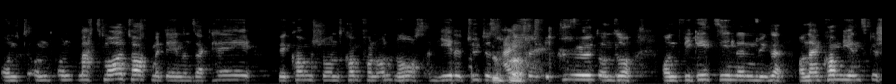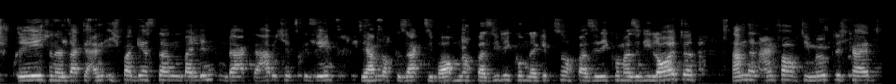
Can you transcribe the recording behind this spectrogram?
und, und, und macht Smalltalk mit denen und sagt, hey, wir kommen schon, es kommt von unten hoch, jede Tüte ist einzeln gekühlt und so. Und wie geht's Ihnen denn? Und dann kommen die ins Gespräch und dann sagt er, ich war gestern bei Lindenberg, da habe ich jetzt gesehen, Sie haben doch gesagt, Sie brauchen noch Basilikum, da gibt es noch Basilikum. Also die Leute haben dann einfach auch die Möglichkeit,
